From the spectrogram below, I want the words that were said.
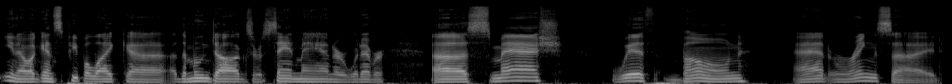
you know, against people like uh, the Moondogs or Sandman or whatever. Uh, smash with Bone at ringside.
